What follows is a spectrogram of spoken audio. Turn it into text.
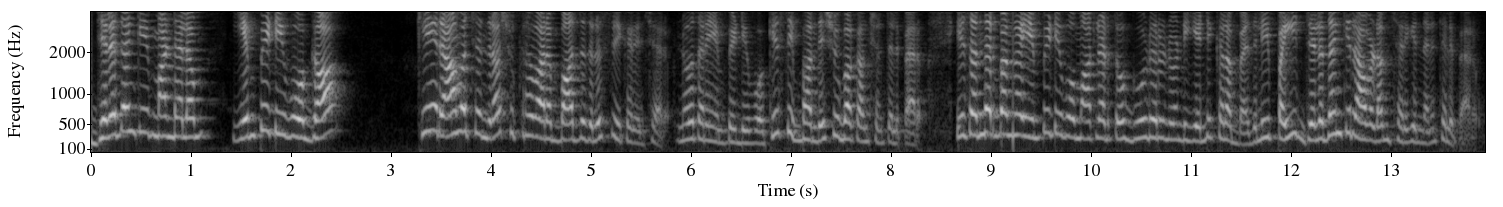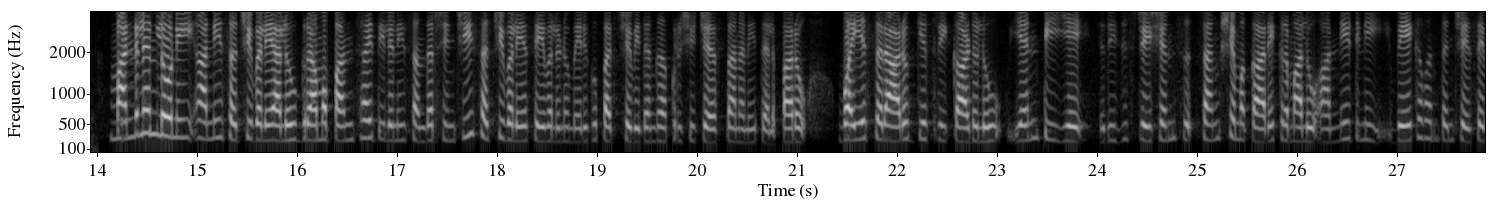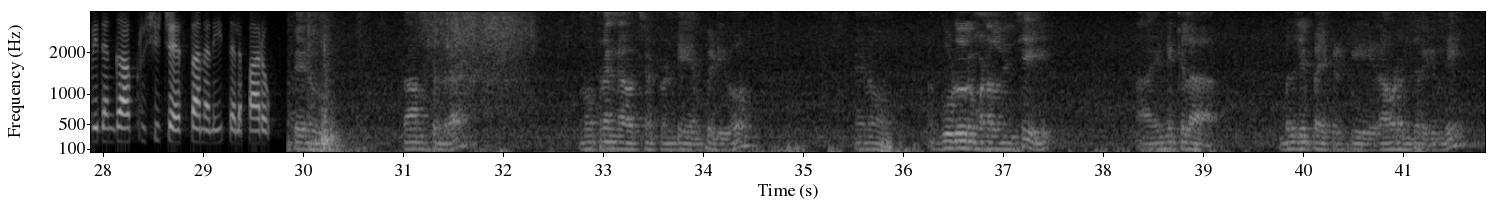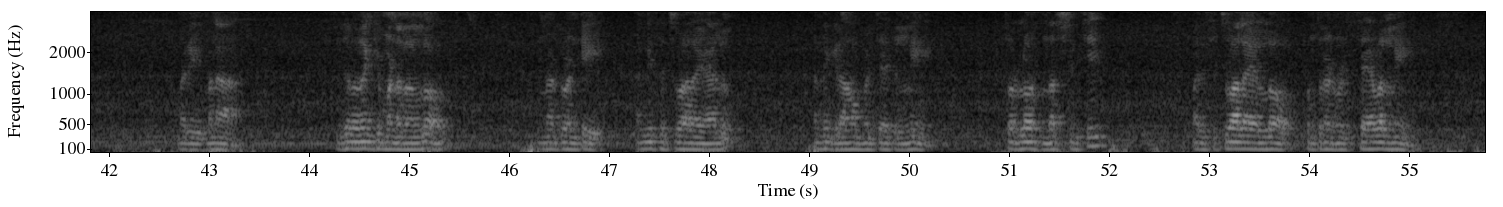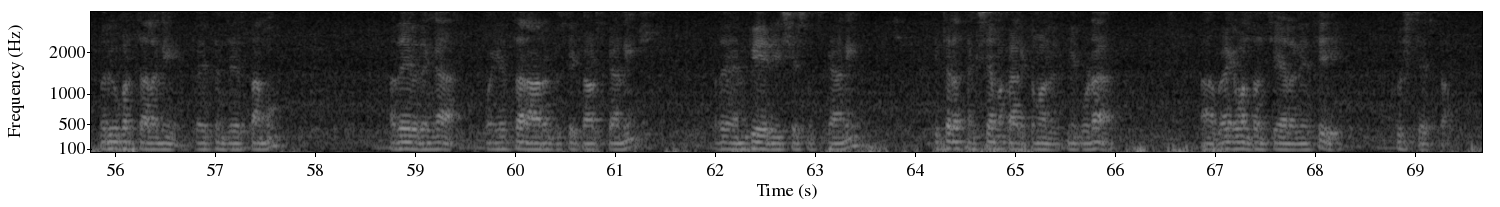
జలదంకి మండలం ఎంపీడీఓగా కె రామచంద్ర శుక్రవారం బాధ్యతలు స్వీకరించారు. నూతన ఎంపీడీఓకి సిబ్బంది శుభాకాంక్షలు తెలిపారు. ఈ సందర్భంగా ఎంపీడీఓ మాట్లాడుతూ గూడూరు నుండి ఎన్నికల బదిలీపై జలదంకి రావడం జరిగిందని తెలిపారు. మండలంలోని అన్ని సచివాలయాలు గ్రామ పంచాయతీలని సందర్శించి సచివాలయ సేవలను మెరుగుపరిచే విధంగా కృషి చేస్తానని తెలిపారు. వైఎస్ఆర్ ఆరోగ్యశ్రీ కార్డులు ఎన్పీఏ రిజిస్ట్రేషన్స్ సంక్షేమ కార్యక్రమాలు అన్నిటినీ వేగవంతం చేసే విధంగా కృషి చేస్తానని తెలిపారు. పేరు రామచంద్ర. నూతనంగా వచ్చినటువంటి ఎంపీడీఓ. నేను గూడూరు మండలం నుంచి ఆ, ఎన్నికల బదిలీపై ఇక్కడికి రావడం జరిగింది. మరి మన జలదంకి మండలంలో ఉన్నటువంటి అన్ని సచివాలయాలు అన్ని గ్రామ పంచాయతీలని త్వరలో సందర్శించి మరి సచివాలయాల్లో పొందుతున్నటువంటి సేవల్ని మెరుగుపరచాలని ప్రయత్నం చేస్తాము. అదేవిధంగా వైఎస్ఆర్ ఆరోగ్యశ్రీ కార్డ్స్ కానీ అదే ఎన్పిఐ రిజిస్ట్రేషన్స్ కానీ ఇతర సంక్షేమ కార్యక్రమాలన్నింటినీ కూడా వేగవంతం చేయాలనేసి కృషి చేస్తాం.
